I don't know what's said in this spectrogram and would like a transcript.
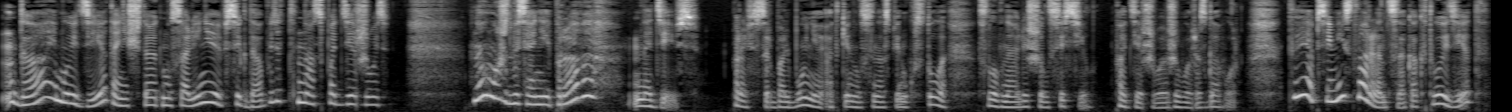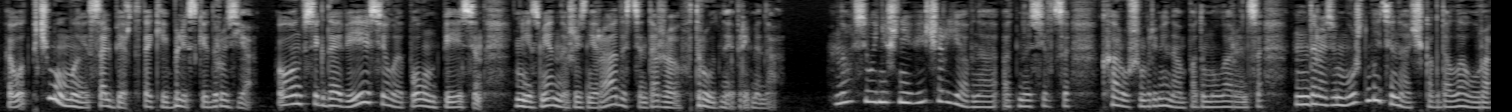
«Да, и мой дед. Они считают, Муссолини всегда будет нас поддерживать». «Ну, может быть, они и правы. Надеюсь». Профессор Бальбони откинулся на спинку стула, словно лишился сил, поддерживая живой разговор. «Ты оптимист, Лоренцо, как твой дед. Вот почему мы с Альберто такие близкие друзья. Он всегда весел и полон песен, неизменно жизнерадостен даже в трудные времена. Но сегодняшний вечер явно относился к хорошим временам, подумал Лоренцо. Да разве может быть иначе, когда Лаура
